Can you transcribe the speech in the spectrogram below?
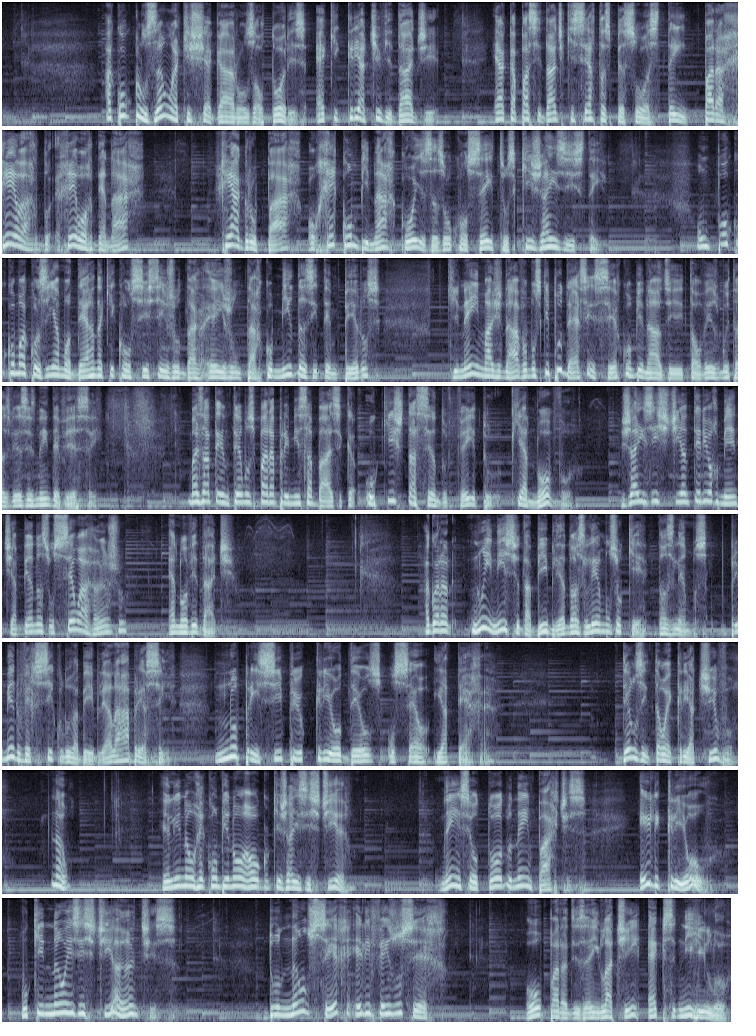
A conclusão a que chegaram os autores é que criatividade é a capacidade que certas pessoas têm para reordenar, reagrupar ou recombinar coisas ou conceitos que já existem. Um pouco como a cozinha moderna que consiste em juntar, em juntar comidas e temperos que nem imaginávamos que pudessem ser combinados e talvez muitas vezes nem devessem. Mas atentemos para a premissa básica: o que está sendo feito, que é novo, já existia anteriormente, apenas o seu arranjo é novidade. Agora, no início da Bíblia, nós lemos o quê? Nós lemos o primeiro versículo da Bíblia, ela abre assim: No princípio criou Deus o céu e a terra. Deus então é criativo? Não. Ele não recombinou algo que já existia, nem em seu todo, nem em partes. Ele criou o que não existia antes. Do não ser, ele fez o ser. Ou, para dizer em latim, ex nihilo.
